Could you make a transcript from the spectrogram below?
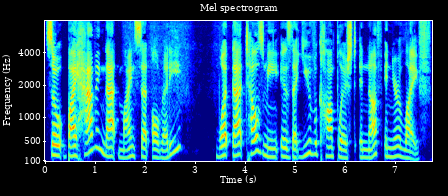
So by having that mindset already, what that tells me is that you've accomplished enough in your life,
